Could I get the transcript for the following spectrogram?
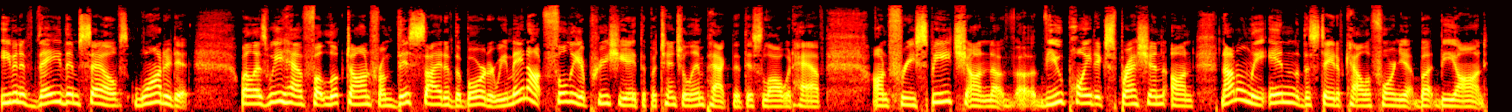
even if they themselves wanted it. Well, as we have looked on from this side of the border, we may not fully appreciate the potential impact that this law would have on free speech, on uh, uh, viewpoint expression, on not only in the state of California, but beyond.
